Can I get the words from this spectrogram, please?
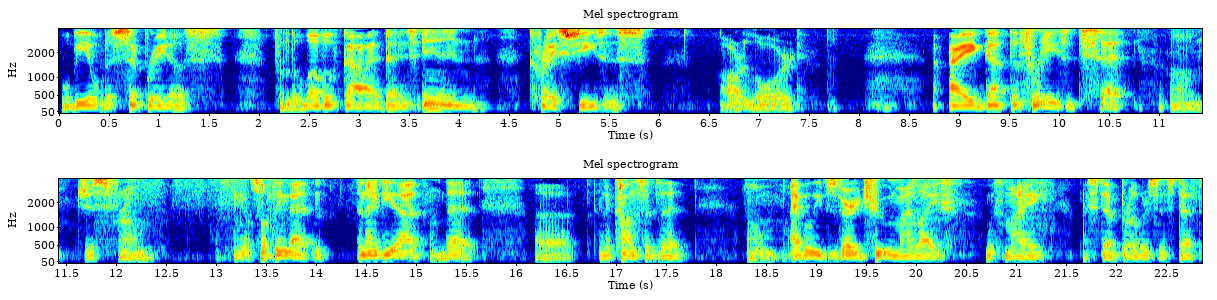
will be able to separate us from the love of God that is in Christ Jesus our Lord. I got the phrase it's set um, just from you know something that an idea that uh, and a concept that um, I believe is very true in my life with my my step brothers and step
